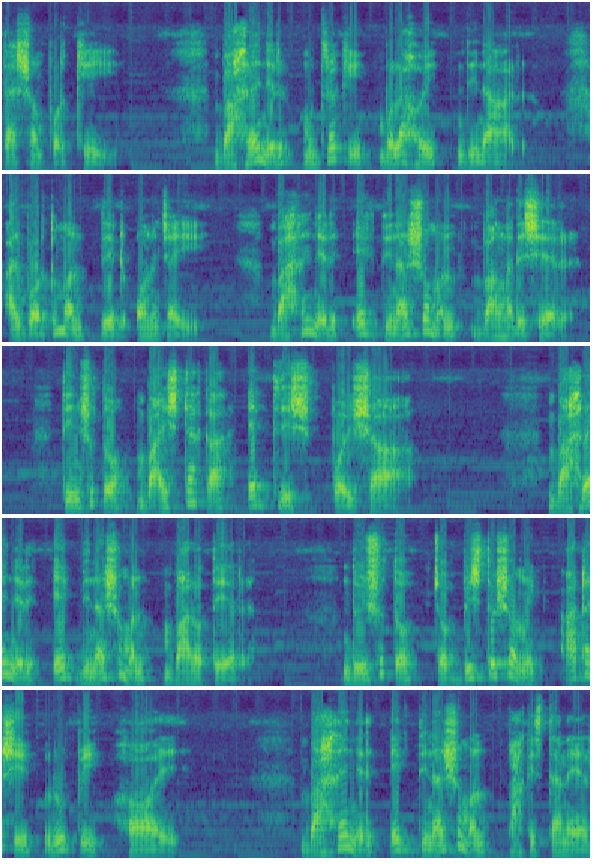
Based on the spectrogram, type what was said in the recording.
তার সম্পর্কে। বাহরাইনের মুদ্রাকে বলা হয় দিনার। আর বর্তমান রেট অনুযায়ী, বাহরাইনের এক দিনার সমান বাংলাদেশের। তিনশত বাইশ টাকা একত্রিশ পয়সা। বাহরাইনের এক দিনার সমান ভারতের দুইশত চব্বিশ দশমিক আটাশি রুপি হয়। বাহরাইনের এক দিনার সমান পাকিস্তানের।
